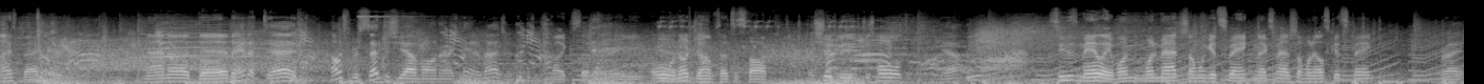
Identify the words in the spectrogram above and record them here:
Nice back backer. Nana dead. Nana dead. How much percent does she have on her? I can't imagine. Like 70 or 80. Oh, no jumps. That's a stock. It should be. Just hold. Yeah. See this melee. One one match, someone gets spanked. Next match, someone else gets spanked. Right.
